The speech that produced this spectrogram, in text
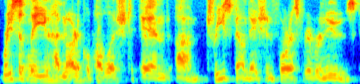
recently you had an article published in um, Trees Foundation Forest River News.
